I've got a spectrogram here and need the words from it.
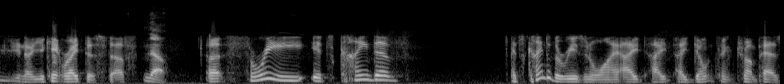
you know, you can't write this stuff. No. Uh, three, it's kind of it's kind of the reason why I, I, I don't think Trump has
